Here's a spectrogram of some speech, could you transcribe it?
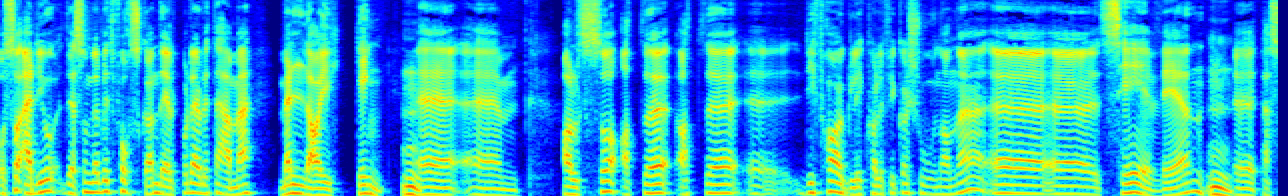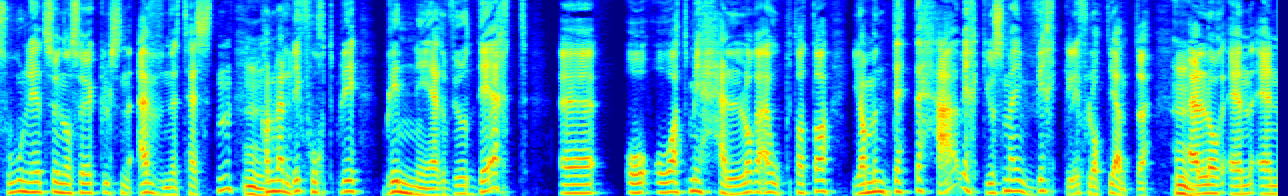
Og så er det jo det som det er blitt forska en del på, det er jo dette her med, med liking. Mm. Eh, eh, Altså at, at eh, de faglige kvalifikasjonene, uh, uh, CV-en, mm. personlighetsundersøkelsen, evnetesten, mm. kan veldig fort bli, bli nedvurdert. Og, og, at vi heller er opptatt av ja, men dette her virker jo som ei virkelig flott jente. Mm. Eller en, en,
